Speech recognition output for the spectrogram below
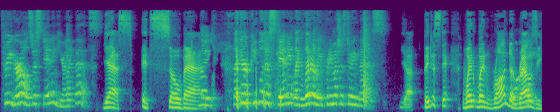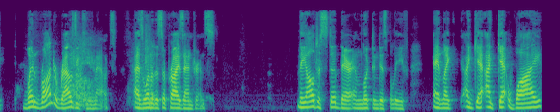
three girls just standing here like this. Yes, it's so bad. Like like there are people just standing, like literally, pretty much just doing this. Yeah, they just stand when when Ronda Why? Rousey when Ronda Rousey came out as one of the surprise entrants, they all just stood there and looked in disbelief. And like I get I get why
